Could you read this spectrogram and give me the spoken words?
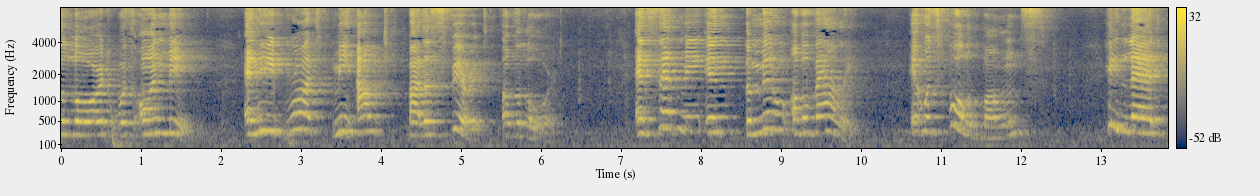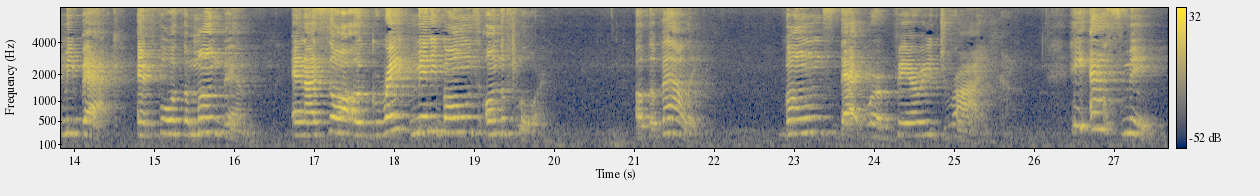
The Lord was on me, and he brought me out by the Spirit of the Lord, and set me in the middle of a valley. It was full of bones. He led me back and forth among them, and I saw a great many bones on the floor of the valley, bones that were very dry. He asked me,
